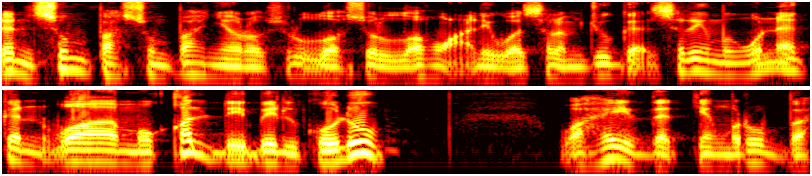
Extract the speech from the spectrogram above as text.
Dan sumpah-sumpahnya Rasulullah Shallallahu Alaihi Wasallam juga sering menggunakan wa muqallibil qulub. Wahai zat yang merubah,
